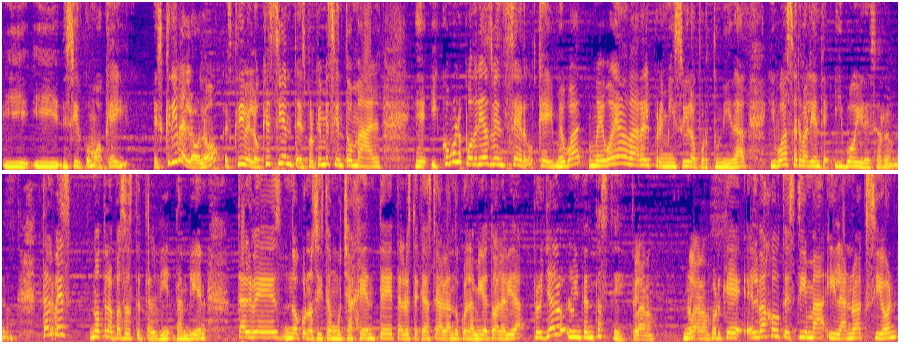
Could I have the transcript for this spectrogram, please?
y, y decir como, ok, escríbelo, ¿no? Escríbelo. ¿Qué sientes? ¿Por qué me siento mal? Eh, ¿Y cómo lo podrías vencer? Ok, me voy, a, me voy a dar el permiso y la oportunidad y voy a ser valiente y voy a ir a esa reunión. Tal vez no te la pasaste tan bien, tal vez no conociste a mucha gente, tal vez te quedaste hablando con la amiga toda la vida, pero ya lo intentaste. Claro. ¿No? Porque el bajo autoestima y la no acción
